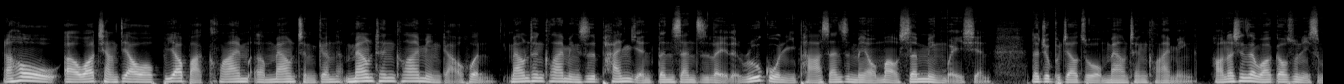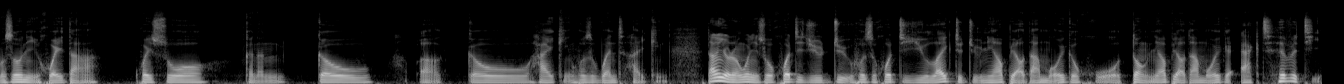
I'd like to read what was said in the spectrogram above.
然后啊，我要强调哦，不要把 climb a mountain 跟 mountain climbing 搞混。mountain climbing 是攀岩、登山之类的。如果你爬山是没有冒生命危险，那就不叫做 mountain climbing。好，那现在我要告诉你，什么时候你回答会说可能 go 呃。Go hiking 或是 went hiking。当有人问你说 What did you do 或是 What do you like to do，你要表达某一个活动，你要表达某一个 activity，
